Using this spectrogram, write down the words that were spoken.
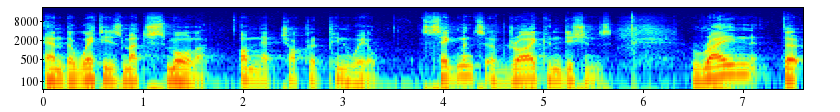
and the wet is much smaller on that chocolate pinwheel. Segments of dry conditions. Rain, the,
